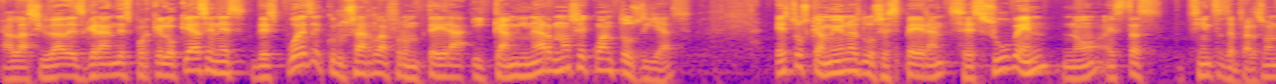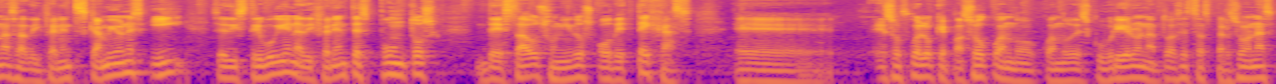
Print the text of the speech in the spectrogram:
a las ciudades grandes, porque lo que hacen es, después de cruzar la frontera y caminar no sé cuántos días, estos camiones los esperan, se suben, ¿no? Estas cientos de personas a diferentes camiones y se distribuyen a diferentes puntos de Estados Unidos o de Texas. Eh, eso fue lo que pasó cuando, cuando descubrieron a todas estas personas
